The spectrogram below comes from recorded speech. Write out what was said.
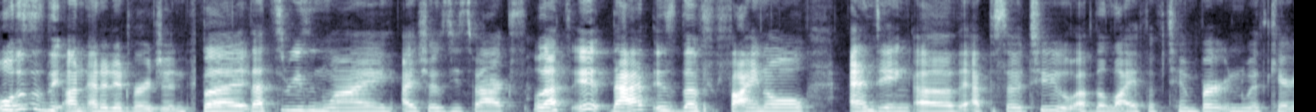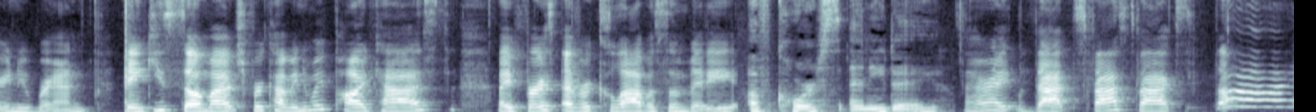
well, this is the unedited version, but that's the reason why I chose these facts. Well, that's it. That is the final ending of episode two of The Life of Tim Burton with Carrie Newbrand. Thank you so much for coming to my podcast, my first ever collab with somebody. Of course, any day. All right, that's Fast Facts. Bye.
